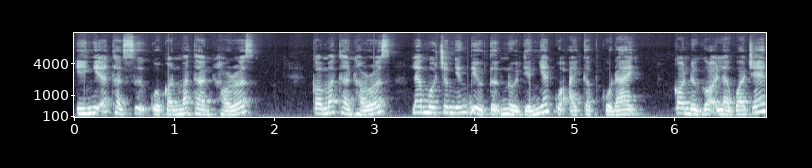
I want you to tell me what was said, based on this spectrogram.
Ý nghĩa thật sự của con mắt thần Horus Con mắt thần Horus là một trong những biểu tượng nổi tiếng nhất của Ai Cập cổ đại. Còn được gọi là Wajet,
